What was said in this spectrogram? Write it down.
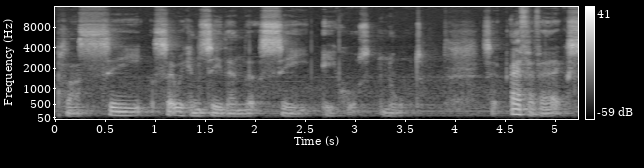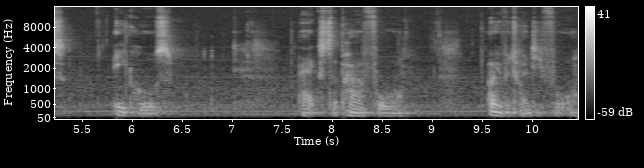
plus c. So we can see then that c equals naught. So f of x equals x to the power 4 over 24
